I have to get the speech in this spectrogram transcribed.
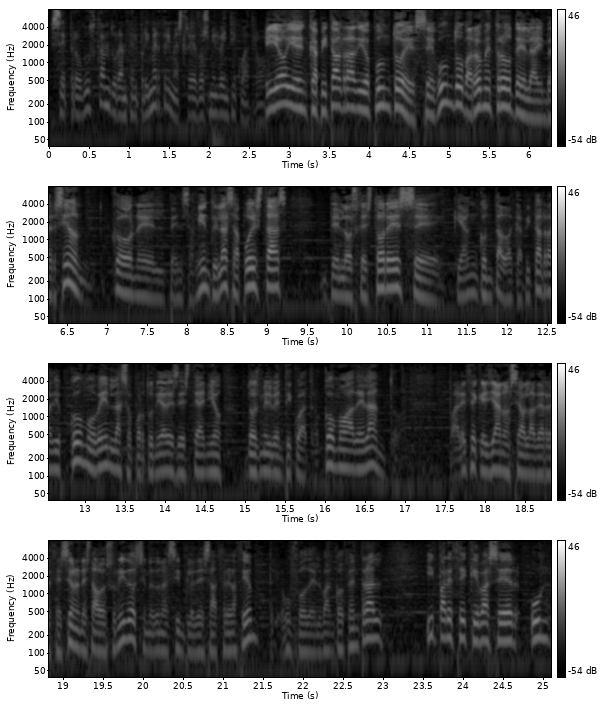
se produzcan durante el primer trimestre de 2024. Y hoy en capitalradio.es, segundo barómetro de la inversión, con el pensamiento y las apuestas de los gestores eh, que han contado a Capital Radio cómo ven las oportunidades de este año 2024. Como adelanto, parece que ya no se habla de recesión en Estados Unidos, sino de una simple desaceleración, triunfo del Banco Central y parece que va a ser un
